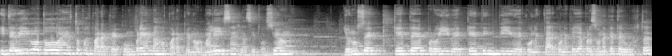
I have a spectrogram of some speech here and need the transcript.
Y te digo todo esto pues para que comprendas o para que normalices la situación. Yo no sé qué te prohíbe, qué te impide conectar con aquella persona que te gusta,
